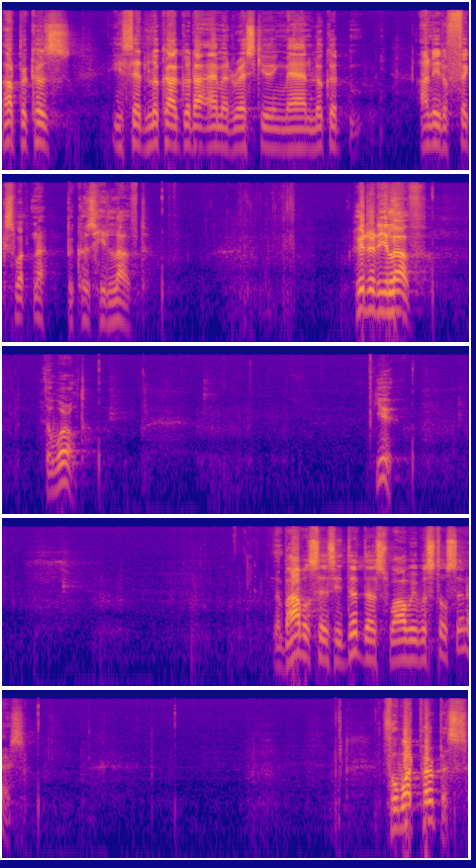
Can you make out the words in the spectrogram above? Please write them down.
Not because he said, Look how good I am at rescuing man. Look at I need to fix what? No, because he loved. Who did he love? The world. You. The Bible says he did this while we were still sinners. For what purpose?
